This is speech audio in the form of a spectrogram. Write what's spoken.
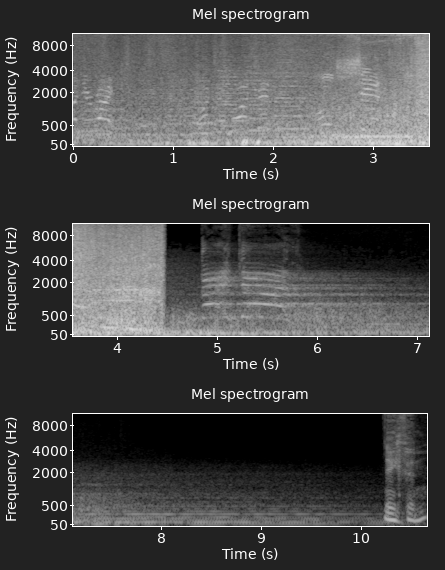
On your right! Nathan!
